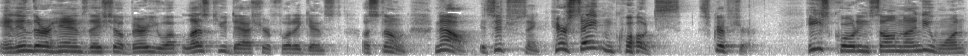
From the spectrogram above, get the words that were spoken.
and in their hands they shall bear you up, lest you dash your foot against a stone. Now, it's interesting. Here Satan quotes Scripture. He's quoting Psalm 91,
